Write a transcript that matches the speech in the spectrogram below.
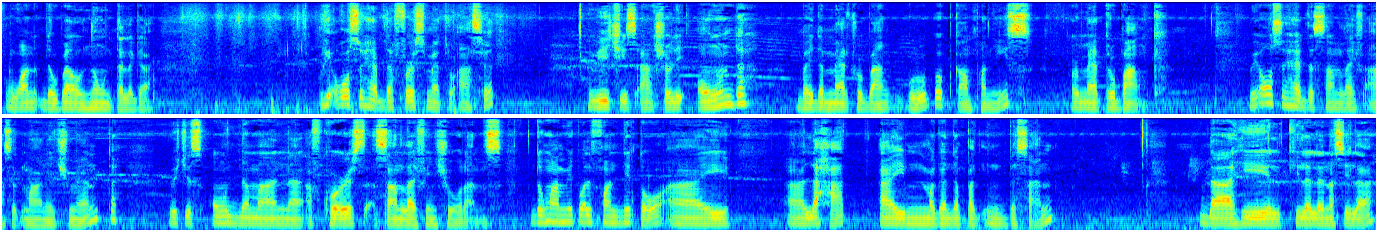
one of the well-known talaga we also have the First Metro Asset, which is actually owned by the Metro Bank group of companies or Metro Bank. We also have the Sun Life Asset Management, which is owned naman na, of course, Sun Life Insurance. Itong mga mutual fund nito ay uh, lahat ay magandang pag-investan dahil kilala na sila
